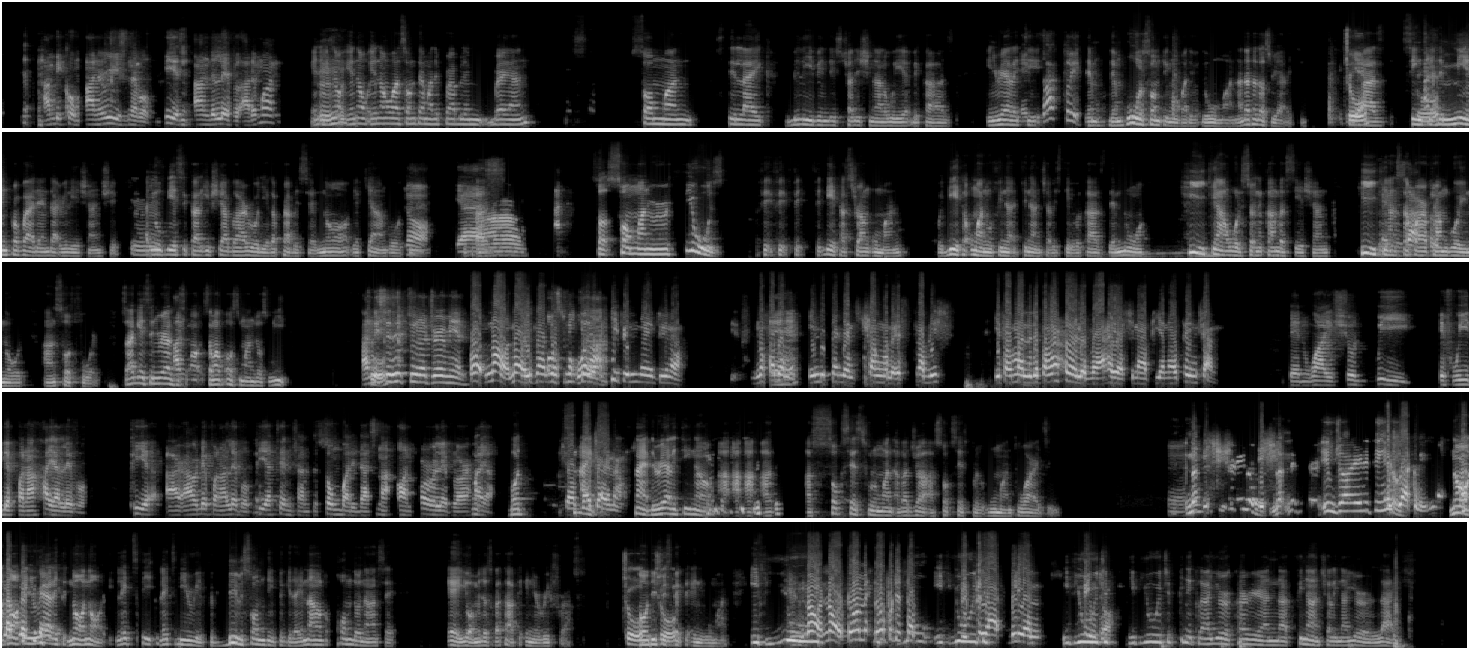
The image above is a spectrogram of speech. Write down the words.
and become unreasonable based on the level of the man. You know, you know, Mhm. you know, you know what sometimes the problem, Brian? Someone still like believe in this traditional way because in reality, Exactly. them them hold something over the, the woman, and that's just reality. True. As since True. the main provider in that relationship, and Mhm. you basically, if she go a road, you gotta probably say, no, you can't go. to No. Yes. So someone will refuse to date a strong woman, to date a woman who fin- financially stable because they know he can hold certain conversation, he can stop her from going out and so forth. So I guess in reality, And- some, of- some of us man just weak. And this is it, you know, Jermaine. But no, no, it's not Oh, just sm- me. hold on. Keep in mind, you know, enough of them Mhm. independent, strong man established. If a man is on her level higher, she not pay no attention. then why should we, if we depend on a higher level, pay or, or dip on a level, pay attention to somebody that's not on our level or higher? But She Snipe, Snipe, the reality now, a, a, a, a, a successful man have draw a successful woman towards him. Mhm. Not necessarily, no. Not necessarily enjoy anything, else. Exactly. No, Not- no, in reality, no, no. Let's be let's be real. To build something together, you now come down and say, hey, yo, me just gonna talk to any riffraff. True. Don't disrespect to any woman. If you No, no, don't don't put it up. you- if you The reach player blame if you reach so. if you reach a pinnacle of your career and not financially in your life,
